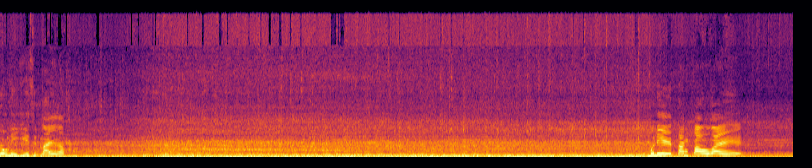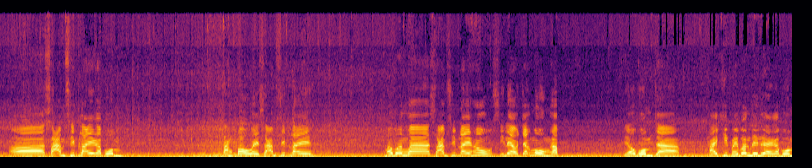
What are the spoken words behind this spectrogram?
ทงนี้ยี่สิบไร่ครับมื่อนี้ตั้งเป้าไว้สามสิบไร่ครับผม ตั้งเป้าไว้สามสิบไร่มาเบิ่งว่าสามสิบไร่เฮ้าสิแล้วจักโมงครับ เดี๋ยวผมจะถ่ายคลิปให้เบิ่งเรื่อยๆครับผม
